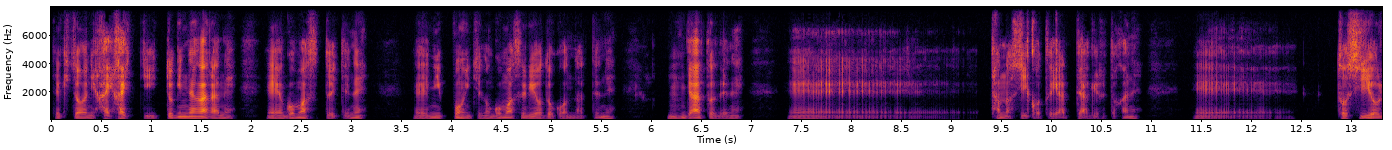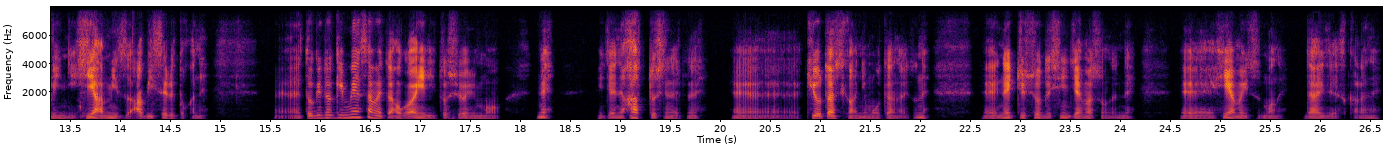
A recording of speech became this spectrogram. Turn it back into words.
適当に、はいはいって言っときながらね、えー、ごますっといてね、えー、日本一のごますり男になってね。で、後でね、えー、楽しいことやってあげるとかね。えー、年寄りに冷や水浴びせるとかね。えー、時々目覚めた方がいい年寄りもね、いてね、ハッとしないとね、えー、気を確かに持たないとね、えー、熱中症で死んじゃいますのでね、えー、冷や水もね、大事ですからね。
